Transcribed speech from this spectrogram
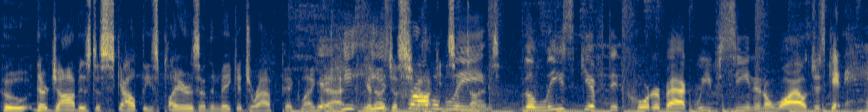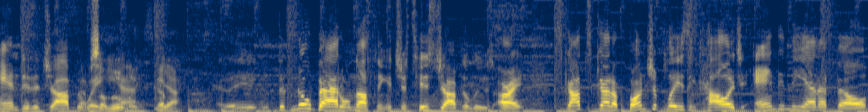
who their job is to scout these players and then make a draft pick like yeah, that. he, you know, he's just probably sometimes. the least gifted quarterback we've seen in a while just get handed a job the way he has. Yep. Yeah. There's no battle, nothing. It's just his job to lose. All right, Scott's got a bunch of plays in college and in the NFL.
